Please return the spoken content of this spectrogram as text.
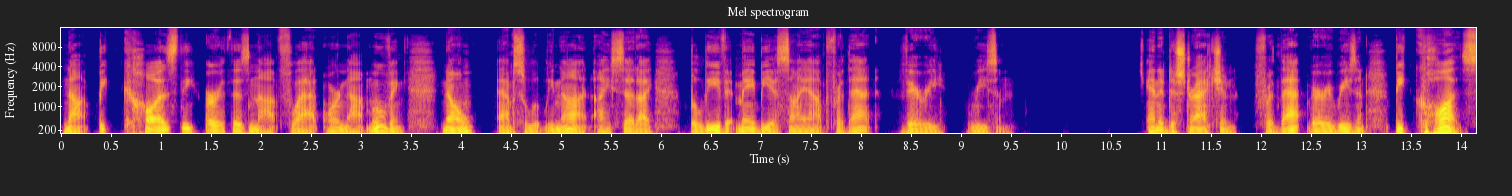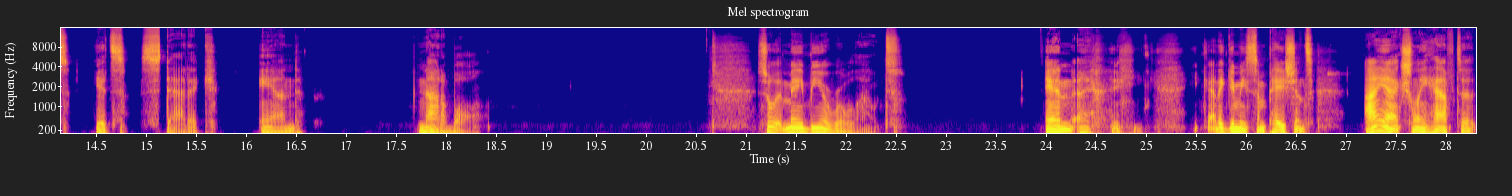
not because the Earth is not flat or not moving. No, absolutely not. I said I believe it may be a psyop for that very reason. And a distraction for that very reason, because it's static and not a ball. So it may be a rollout. And uh, you got to give me some patience. I actually have to,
